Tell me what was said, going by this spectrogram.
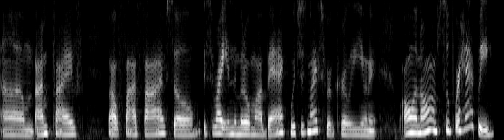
Um, I'm five about five five, so it's right in the middle of my back, which is nice for a curly unit. All in all, I'm super happy.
